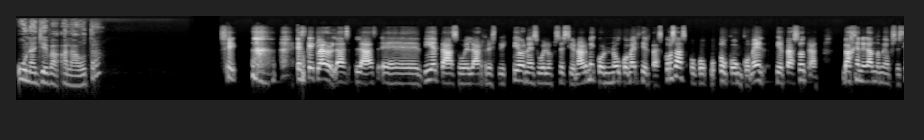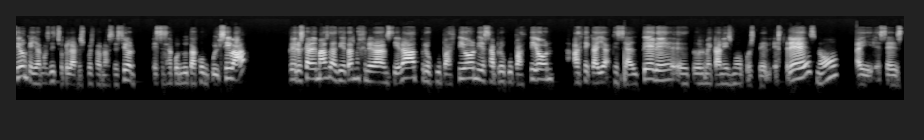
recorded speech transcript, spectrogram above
una lleva a la otra? Sí, es que claro, las, eh, dietas o las restricciones o el obsesionarme con no comer ciertas cosas o, con comer ciertas otras va generando mi obsesión, que ya hemos dicho que la respuesta a una obsesión es esa conducta compulsiva, pero es que además las dietas me generan ansiedad, preocupación y esa preocupación hace que, se altere eh, todo el mecanismo pues, del estrés, ¿no? Ahí ese es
